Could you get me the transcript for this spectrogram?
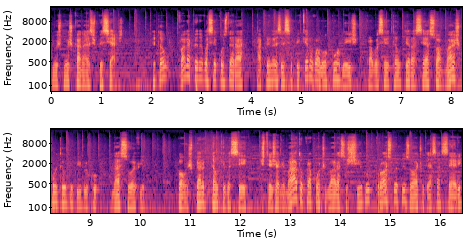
nos meus canais especiais. Então, vale a pena você considerar apenas esse pequeno valor por mês para você então ter acesso a mais conteúdo bíblico na sua vida. Bom, espero então que você esteja animado para continuar assistindo o próximo episódio dessa série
